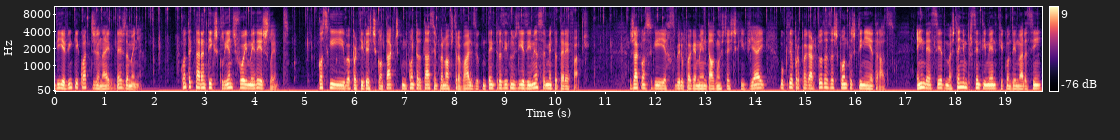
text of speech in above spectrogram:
Dia 24 de janeiro, 10 da manhã. Contactar antigos clientes foi uma ideia excelente. Consegui, a partir destes contactos, que me contratassem para novos trabalhos, o que me tem trazido uns dias imensamente atarefados. Já consegui receber o pagamento de alguns textos que enviei, o que deu para pagar todas as contas que tinha em atraso. Ainda é cedo, mas tenho um pressentimento que a continuar assim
